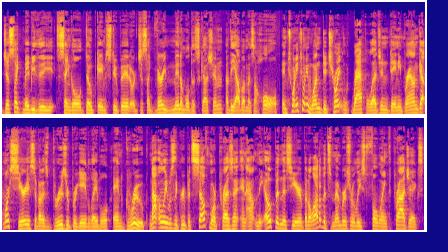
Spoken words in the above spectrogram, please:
just like maybe the single Dope Game Stupid, or just like very minimal discussion of the album as a whole. In 2021, Detroit rap legend Danny Brown got more serious about his Bruiser Brigade label and group. Not only was the group itself more present and out in the open this year, but a lot of its members released full length projects,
